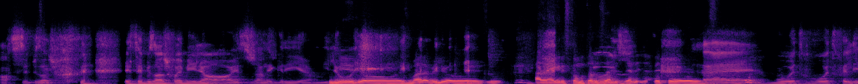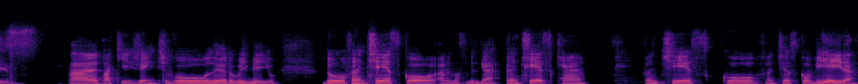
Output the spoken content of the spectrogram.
Nossa, esse episódio, foi- esse episódio foi milhões de alegria. Milhões. Milhões, maravilhoso. Alegres como todos os anos de LGBT. É, muito, muito feliz. Ah, é, tá aqui, gente. Vou ler o e-mail do Francesco, a nossa amiga Francesca. Francesco, Francesco Vieira.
